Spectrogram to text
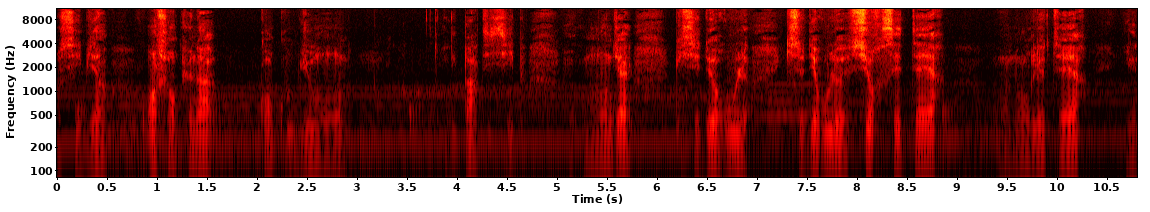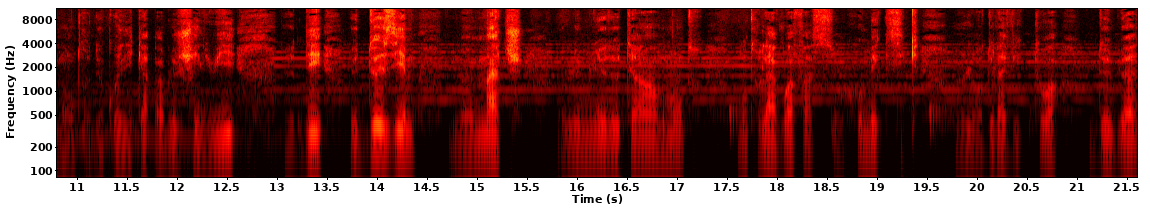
aussi bien en championnat qu'en Coupe du Monde. Il participe au mondial qui se déroule, qui se déroule sur ses terres en Angleterre. Il montre de quoi il est capable chez lui. Dès le deuxième match, le milieu de terrain montre, la voie face au Mexique lors de la victoire 2 buts à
